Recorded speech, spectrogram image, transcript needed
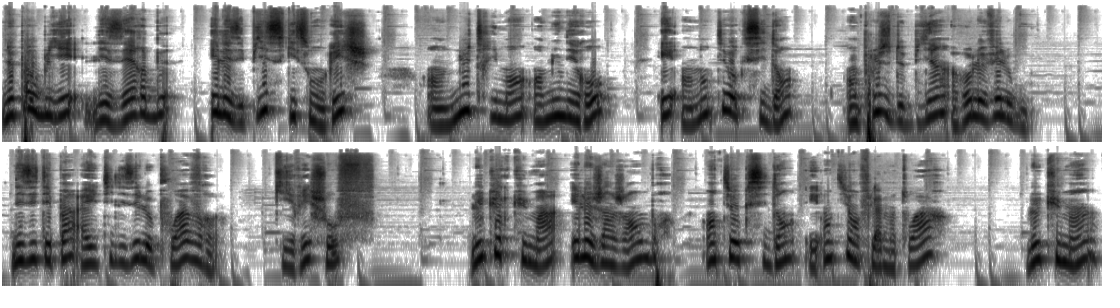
Ne pas oublier les herbes et les épices qui sont riches en nutriments, en minéraux et en antioxydants, en plus de bien relever le goût. N'hésitez pas à utiliser le poivre qui réchauffe, le curcuma et le gingembre, antioxydants et anti-inflammatoires, le cumin,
